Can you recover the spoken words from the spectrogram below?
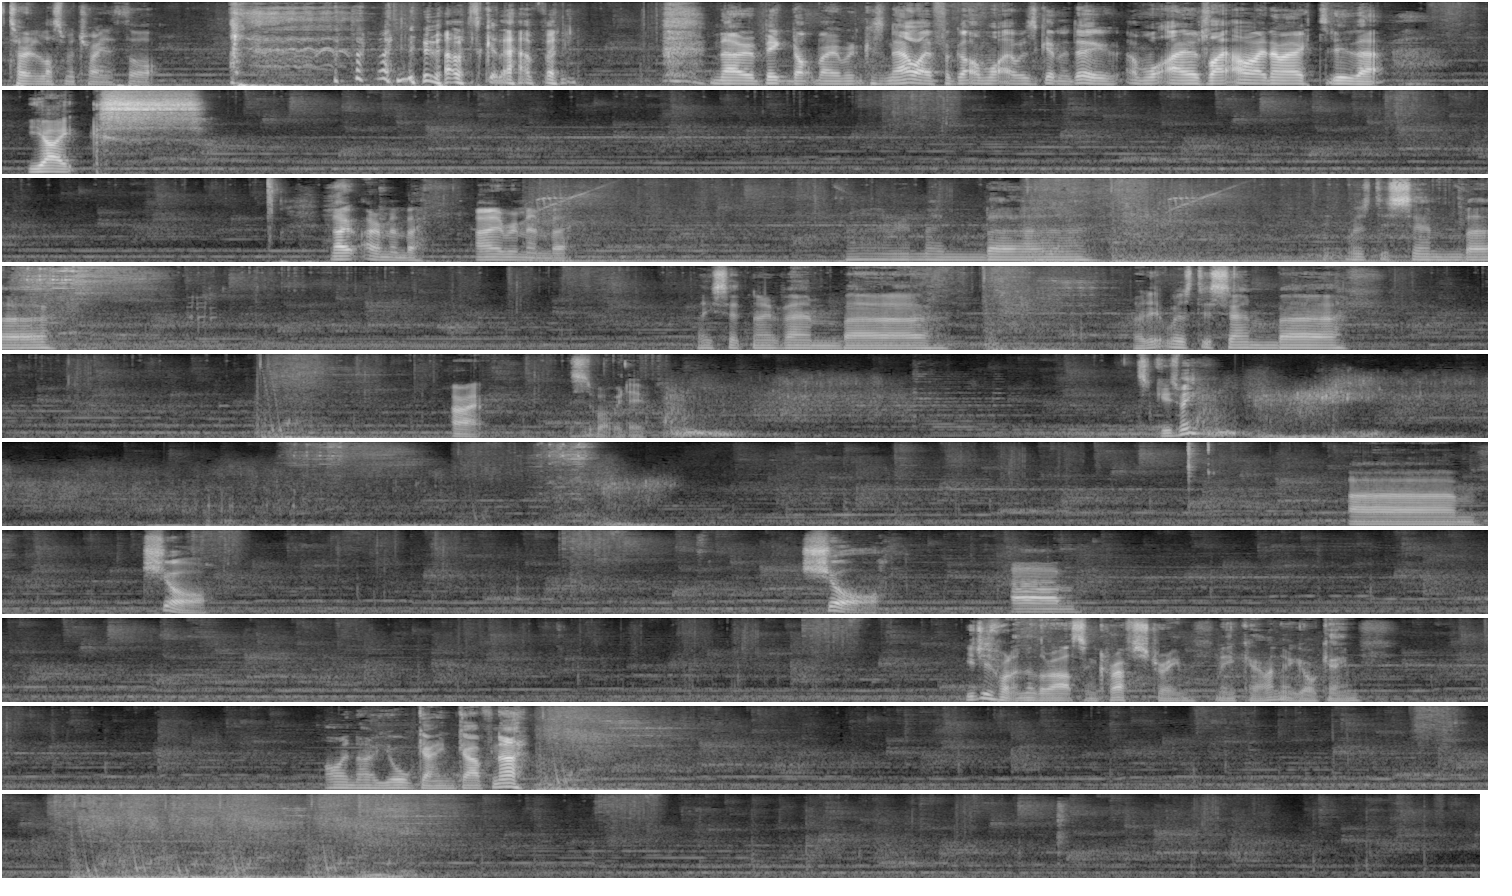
Totally lost my train of thought. I knew that was going to happen. No, a big knock moment, because now I've forgotten what I was going to do. And what I was like, oh, I know I have to do that. Yikes. No, I remember. I remember. I remember. It was December. They said November. But it was December. Alright. This is what we do. Excuse me? Um, sure. Sure. Um, you just want another arts and crafts stream, Mika. I know your game. I know your game, governor.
